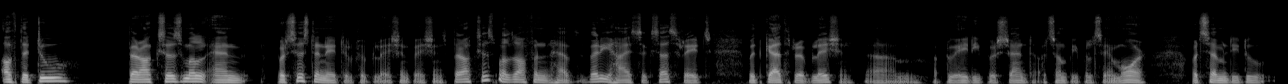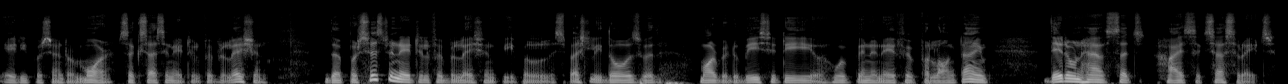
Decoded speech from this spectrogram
of the two, paroxysmal and persistent atrial fibrillation patients, paroxysmals often have very high success rates with catheter ablation, um, up to 80%, or some people say more, but 70 to 80% or more success in atrial fibrillation. The persistent atrial fibrillation people, especially those with morbid obesity or who have been in AFib for a long time, they don't have such high success rates.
